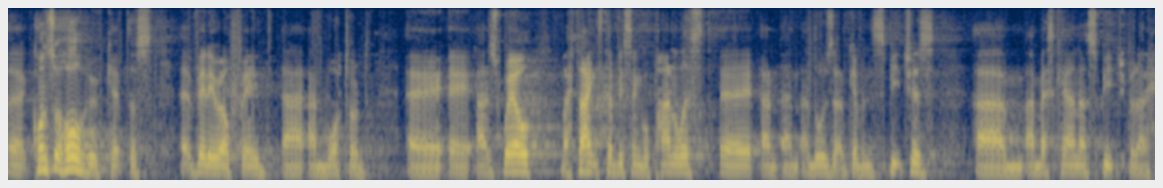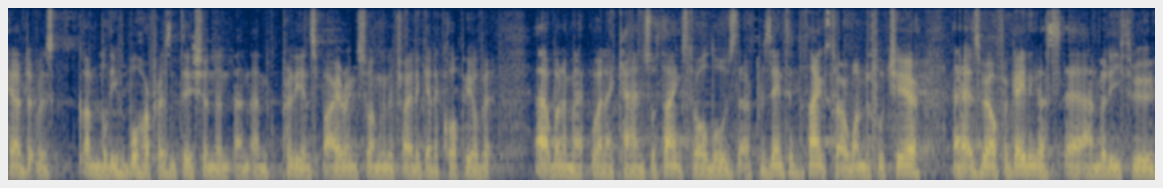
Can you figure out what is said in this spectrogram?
uh, Concert Hall, who've kept us uh, very well fed uh, and watered uh, as well. My thanks to every single panellist and, and, and, those that have given speeches Um, I missed Kiana's speech, but I heard it was unbelievable, her presentation, and, and, and pretty inspiring, so I'm going to try to get a copy of it uh, when, I, when I can. So thanks to all those that have presented. Thanks to our wonderful chair uh, as well for guiding us, uh, Anne-Marie, through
